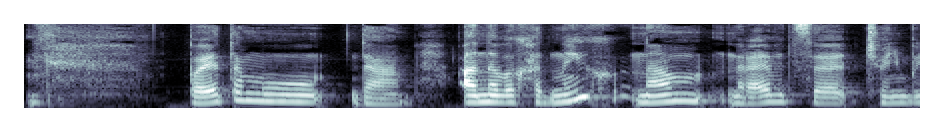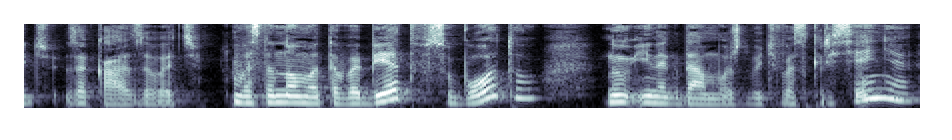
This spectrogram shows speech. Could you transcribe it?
Поэтому, да. А на выходных нам нравится что-нибудь заказывать. В основном это в обед, в субботу, ну, иногда, может быть, в воскресенье.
